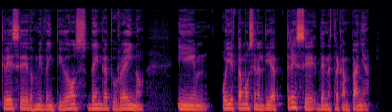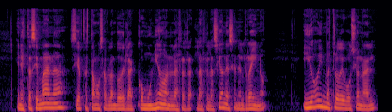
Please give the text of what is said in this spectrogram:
Crece 2022, Venga tu reino. Y hoy estamos en el día 13 de nuestra campaña. En esta semana, ¿cierto? Estamos hablando de la comunión, las, las relaciones en el reino. Y hoy nuestro devocional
